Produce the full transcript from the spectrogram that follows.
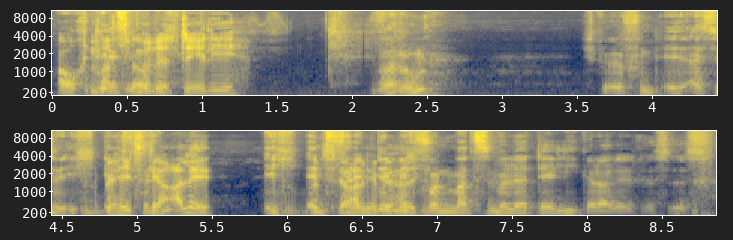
auch der, Mats Müller Daily. Warum? Ich, also ich du behältst ja alle. Ich entfremde mich von Mats Müller-Daly gerade. Das ist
